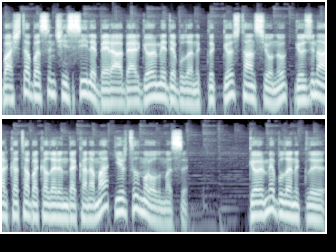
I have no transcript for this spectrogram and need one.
Başta basınç hissiyle beraber görmede bulanıklık, göz tansiyonu, gözün arka tabakalarında kanama, yırtılma olması. Görme bulanıklığı,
